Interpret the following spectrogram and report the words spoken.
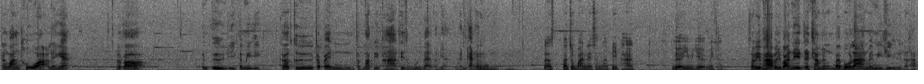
ตังวังทั่วอะไรเงี้ย แล้วก็อื่นๆอีกก็มีอีกก็คือจะเป็นสำนักพิพาทที่สมบูรณ์แบบอย่างเงี้ยเหมือนกันครับผมอืมแล้วปัจจุบันในสำนักปีภาคเหลืออยู่เยอะไหมครับสำนักพิพาทปัจจุบันนี้จะทำอย่างแบบโบราณไม่มีที่อื่นแล้วครับ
